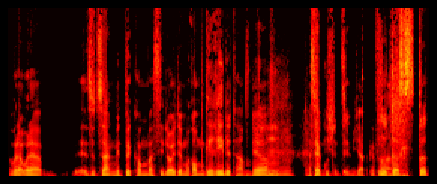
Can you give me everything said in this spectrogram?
oder oder sozusagen mitbekommen, was die Leute im Raum geredet haben. Ja. Das ist Ja, gut, gut ziemlich Also abgefahren. das, das,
